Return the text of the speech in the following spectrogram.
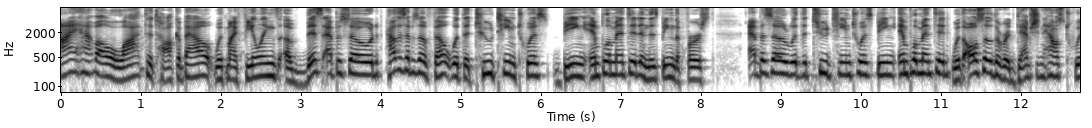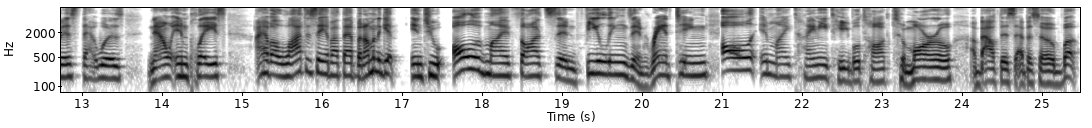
I have a lot to talk about with my feelings of this episode, how this episode felt with the two team twist being implemented, and this being the first episode with the two team twist being implemented, with also the Redemption House twist that was now in place. I have a lot to say about that, but I'm to get into all of my thoughts and feelings and ranting all in my tiny table talk tomorrow about this episode. But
